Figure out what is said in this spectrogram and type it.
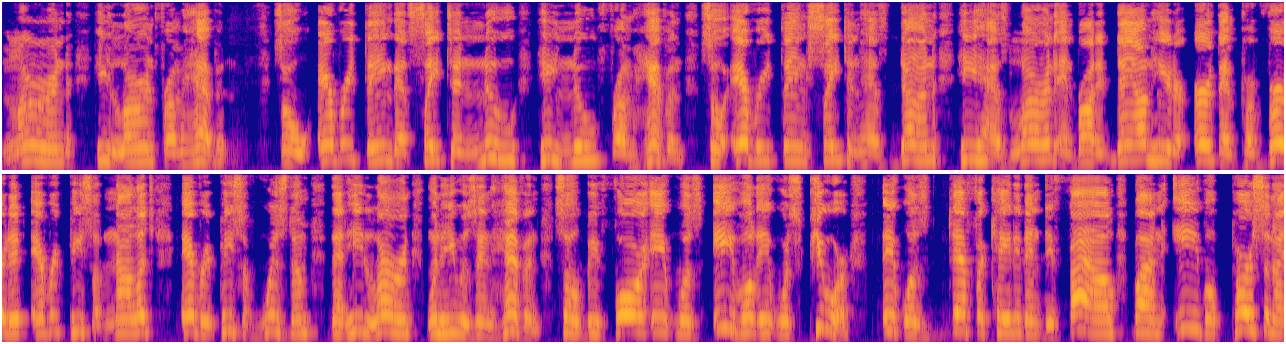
learned, he learned from heaven. So everything that Satan knew, he knew from heaven. So everything Satan has done, he has learned and brought it down here to earth and perverted every piece of knowledge, every piece of wisdom that he learned when he was in heaven. So before it was evil, it was pure it was defecated and defiled by an evil person, an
